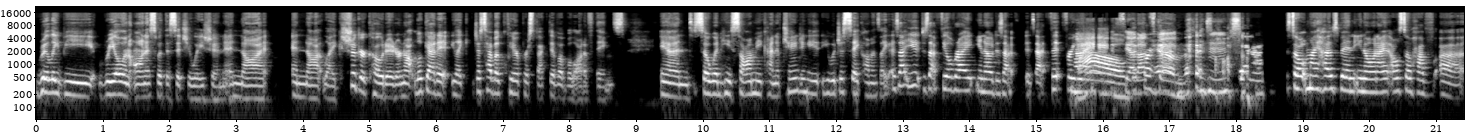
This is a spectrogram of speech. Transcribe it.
really be real and honest with the situation and not and not like sugarcoat it or not look at it like just have a clear perspective of a lot of things and so when he saw me kind of changing, he, he would just say comments like, "Is that you? Does that feel right? You know, does that is that fit for you?" Wow, yeah, good for him. Good. That's mm-hmm. awesome. Yeah. So my husband, you know, and I also have uh,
